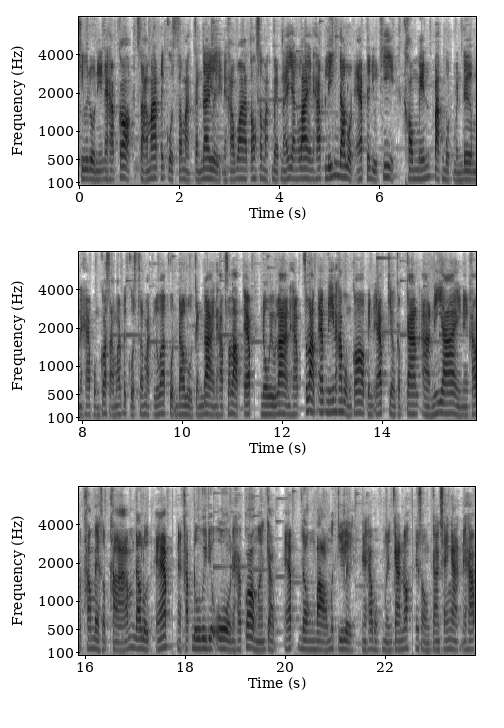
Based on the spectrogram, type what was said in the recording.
คลิปวิดีโอนี้นะครับก็สามารถไปกดสมัครกันได้เลยนะครับว่าต้องสมัครแบบไหนอย่างไรนะครับลิงก์ดาวน์โหลดแอปจะอยู่ที่คอมเมนต์ปักหมุดเหมือนเดิมนะครับผมก็สามารถไปกดสมัครหรือว่ากดดาวน์โหลดกันได้นะครับสำหรับแอป Novella นะครับสำหรับแอปนี้นะครับผมก็เป็นแอปเกี่ยวกับการอ่านนิยายนะครับทำแบบสอบถามดาวน์โหลดแอปนะครับดูวิดีโอนะครับก็เหมือนกับแอปดองบาวเมื่อกี้เลยนะครับผมเหมือนกันเนาะในสองการใช้งานนะครับ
